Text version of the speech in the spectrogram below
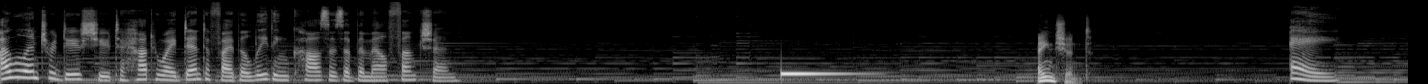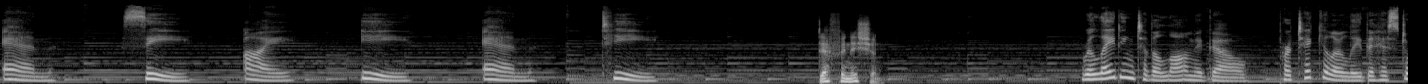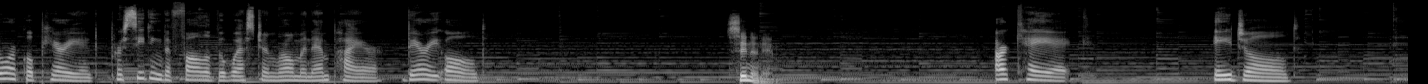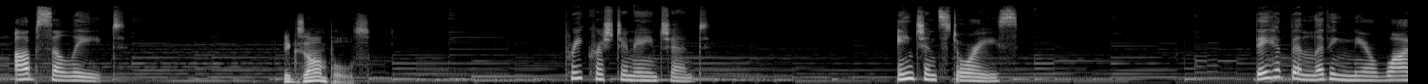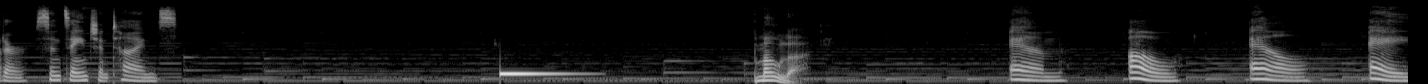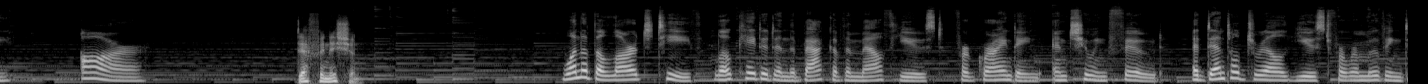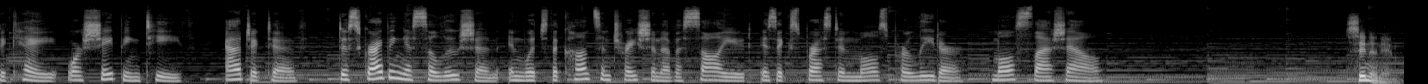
I will introduce you to how to identify the leading causes of the malfunction. Ancient. A N C I E N T. Definition. Relating to the long ago, particularly the historical period preceding the fall of the Western Roman Empire, very old. Synonym. Archaic, Age old, Obsolete, Examples. Pre Christian ancient, Ancient stories. They have been living near water since ancient times. Molar M. O. L. A. R. Definition. One of the large teeth located in the back of the mouth used for grinding and chewing food. A dental drill used for removing decay or shaping teeth. Adjective. Describing a solution in which the concentration of a solute is expressed in moles per liter, mol slash L. Synonym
